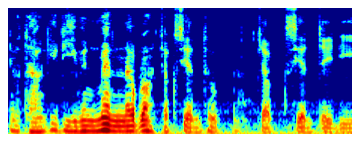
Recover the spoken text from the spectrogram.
แนวทางที่ดีแม่นๆนะครับเนาะจากเซียนจากเซียนใจดี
